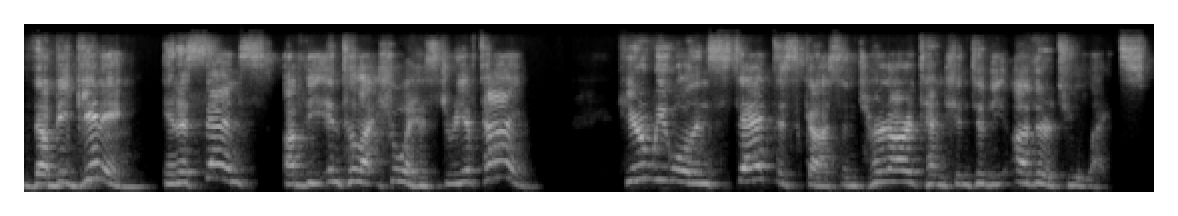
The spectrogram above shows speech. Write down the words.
the beginning, in a sense, of the intellectual history of time. Here we will instead discuss and turn our attention to the other two lights,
